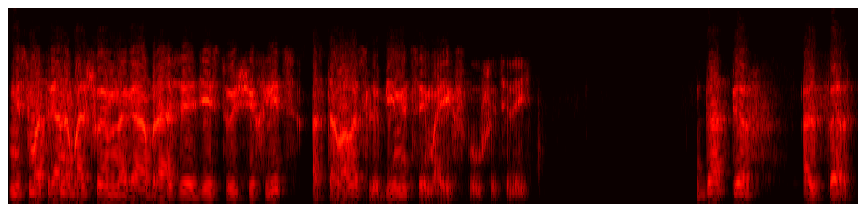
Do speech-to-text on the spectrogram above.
несмотря на большое многообразие действующих лиц, оставалась любимицей моих слушателей. Даппер Альферт.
